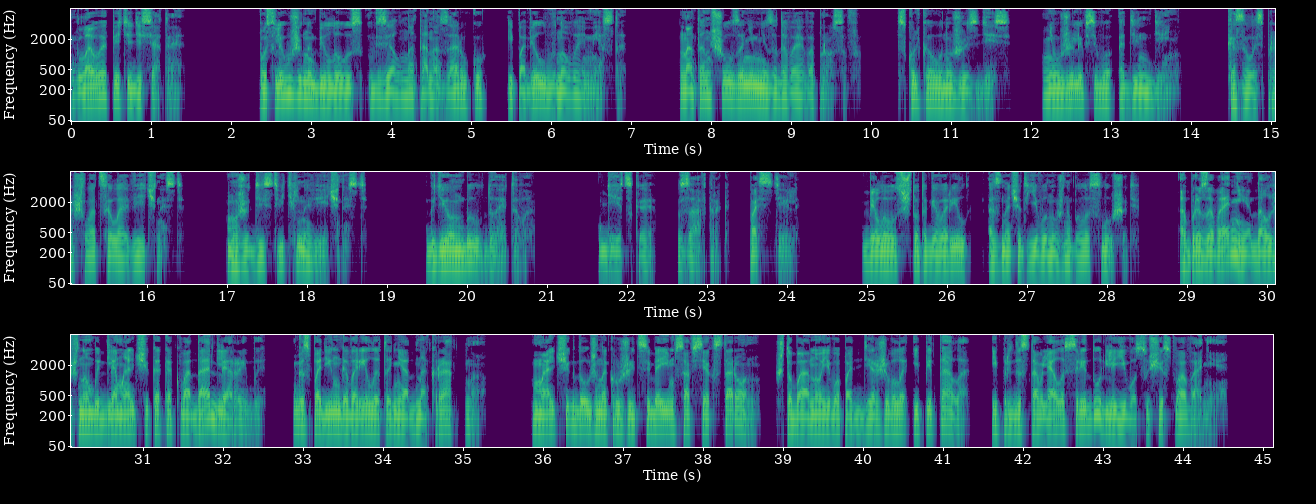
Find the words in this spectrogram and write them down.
Глава 50. После ужина Белоус взял Натана за руку и повел в новое место. Натан шел за ним, не задавая вопросов. Сколько он уже здесь? Неужели всего один день? Казалось, прошла целая вечность. Может, действительно вечность? Где он был до этого? Детская, завтрак, постель. Белоус что-то говорил, а значит, его нужно было слушать. Образование должно быть для мальчика как вода для рыбы. Господин говорил это неоднократно. Мальчик должен окружить себя им со всех сторон, чтобы оно его поддерживало и питало, и предоставляло среду для его существования.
